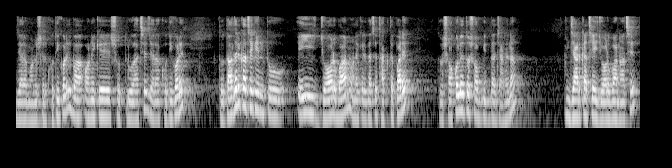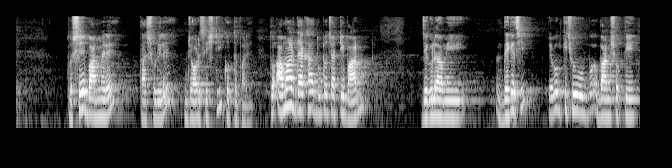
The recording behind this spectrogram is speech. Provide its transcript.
যারা মানুষের ক্ষতি করে বা অনেকে শত্রু আছে যারা ক্ষতি করে। তো তাদের কাছে কিন্তু এই জ্বর বান অনেকের কাছে থাকতে পারে। তো সকলে তো সব বিদ্যা জানে না যার কাছে এই জ্বর বান আছে। তো সে বান মেরে তার শরীরে জ্বর সৃষ্টি করতে পারে। তো আমার দেখা দুটো চারটি বান যেগুলো আমি দেখেছি এবং কিছু বান শক্তি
